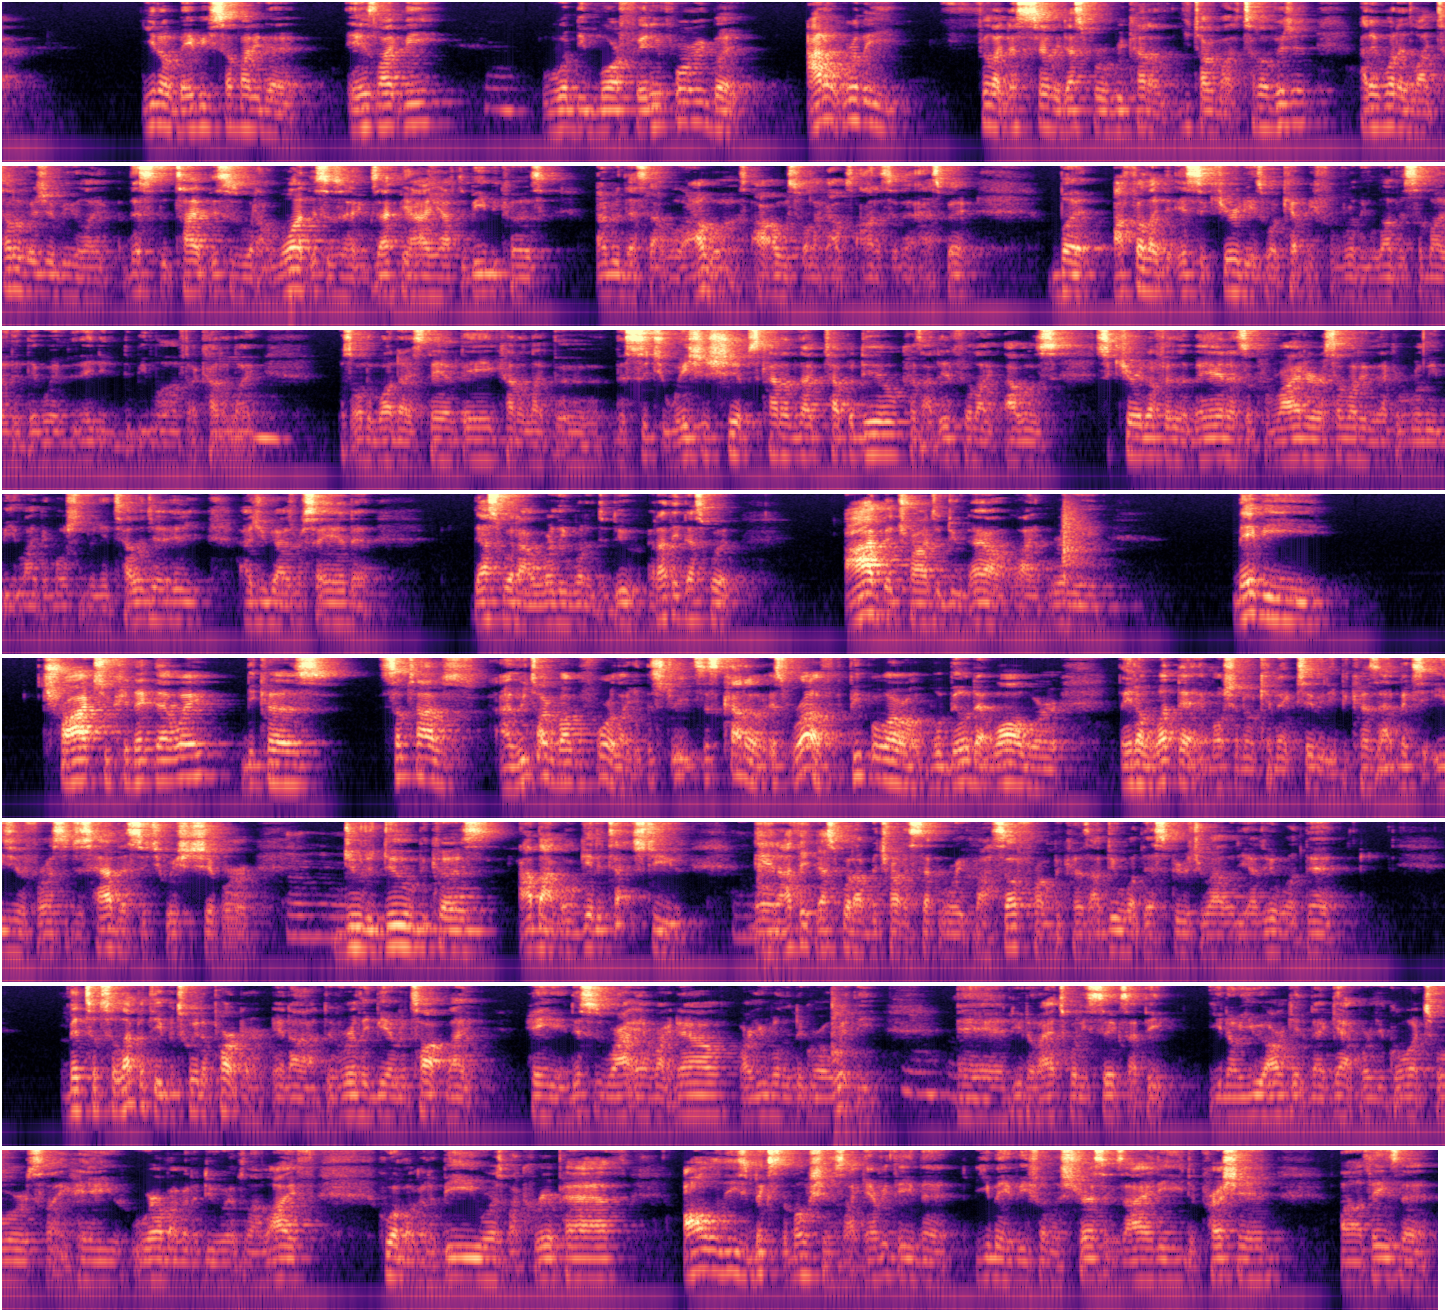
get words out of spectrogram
you know, maybe somebody that is like me Yeah. would be more fitting for me, but I don't really feel like necessarily that's where we kind of you talk about television. I didn't want to like television be like this is the type, this is what I want, this is exactly how you have to be because I mean that's not what I was. I always felt like I was honest in that aspect. But I felt like the insecurity is what kept me from really loving somebody that they way they needed to be loved. I kind of like mm-hmm. was on the one night stand thing, kind of like the the situationships kind of that type of deal, because I didn't feel like I was secure enough as a man, as a provider, or somebody that could really be like emotionally intelligent, eh, as you guys were saying that that's what I really wanted to do, and I think that's what I've been trying to do now, like really maybe try to connect that way because sometimes as we talked about before, like in the streets, it's kind of it's rough. People are, will build that wall where they don't want that emotional connectivity because that makes it easier for us to just have that situationship or Mhm. do to do because I'm not gonna get attached to you. Mhm. And I think that's what I've been trying to separate myself from because I do want that spirituality. I do want that mental telepathy between a partner and I to really be able to talk like, hey, this is where I am right now. Are you willing to grow with me? And you know, at 26, I think you know you are getting that gap where you're going towards like, hey, where am I going to do with my life? Who am I going to be? Where's my career path? All of these mixed emotions, like everything that you may be feeling stress, anxiety, depression, uh, things that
